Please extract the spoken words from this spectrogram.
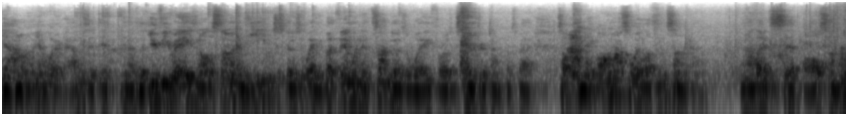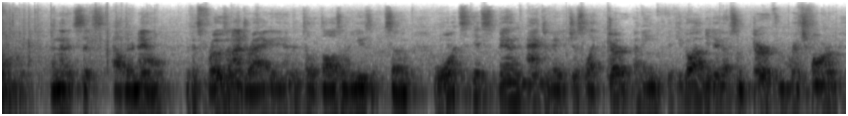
Yeah, I don't know, you know, whatever happens, it, it, you know, the UV rays and all the sun and the heat, it just goes away. But then when the sun goes away for a extended period of time, it comes back. So I make all my soil up in the summertime, and I let it sit all summer long, and then it sits out there now. If it's frozen, I drag it in until it thaws and I use it. So once it's been activated, just like dirt, I mean, if you go out and you dig up some dirt from a rich farm,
